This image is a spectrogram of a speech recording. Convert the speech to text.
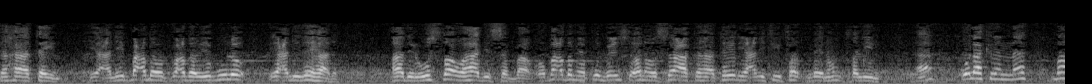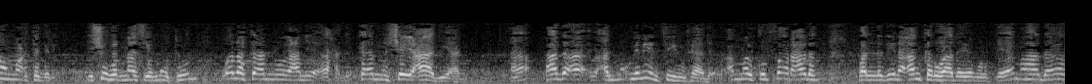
كهاتين. يعني بعض بعضهم يقولوا يعني زي هذا. هذه الوسطى وهذه السباقة وبعضهم يقول بعثت أنا والساعة كهاتين. يعني في فرق بينهم قليل. ها؟ ولكن الناس ما هم معتبرين. يشوف الناس يموتون ولا كأنه يعني احد كأنه شيء عادي يعني. ها؟ هذا المؤمنين فيهم في هذا أما الكفار عادة فالذين أنكروا هذا يوم القيامة هذا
